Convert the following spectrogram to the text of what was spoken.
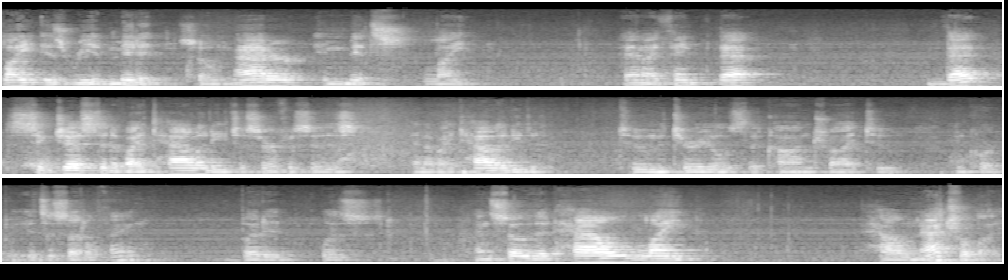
Light is re-emitted, so matter emits light. And I think that that suggested a vitality to surfaces and a vitality to, to materials that Kahn tried to incorporate. It's a subtle thing, but it was, and so that how light, how natural light,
